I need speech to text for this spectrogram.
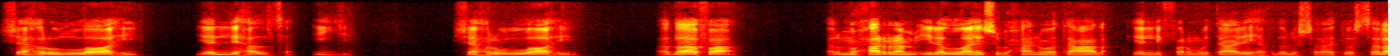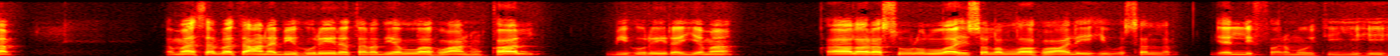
شهر الله يلي هلسا إي شهر الله أضاف المحرم إلى الله سبحانه وتعالى يلي فرميت عليه أفضل الصلاة والسلام. كما ثبت عن أبي هريرة رضي الله عنه قال أبي هريرة يما قال رسول الله صلى الله عليه وسلم يلي فرموتيه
